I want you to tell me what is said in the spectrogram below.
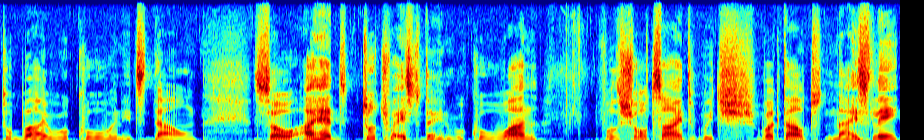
to buy Roku when it's down. So I had two trades today in Roku. One for the short side, which worked out nicely,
